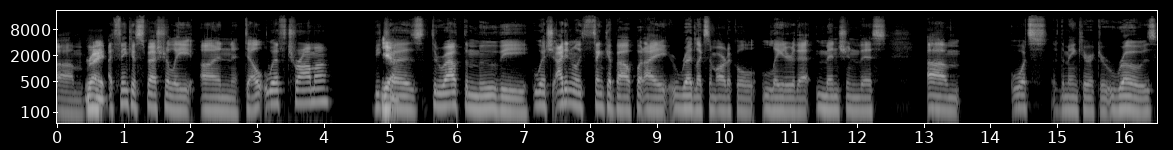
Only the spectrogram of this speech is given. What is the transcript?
Um, right. I think especially undealt with trauma because yeah. throughout the movie, which I didn't really think about, but I read like some article later that mentioned this. Um, what's the main character? Rose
